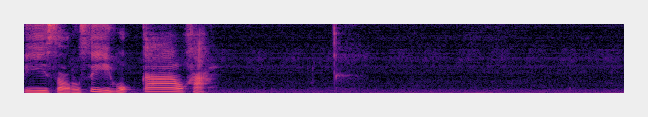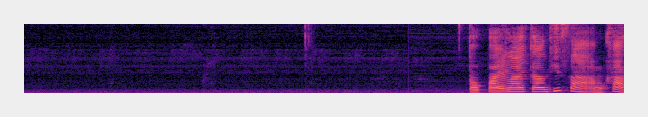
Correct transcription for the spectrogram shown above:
ปี 2469 ค่ะต่อไปรายการที่ 3 ค่ะ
